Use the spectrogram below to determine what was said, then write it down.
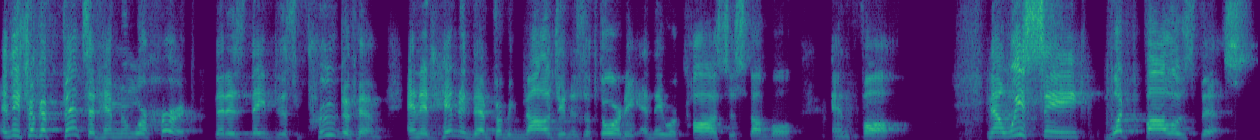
And they took offense at him and were hurt. That is, they disapproved of him, and it hindered them from acknowledging his authority, and they were caused to stumble and fall. Now we see what follows this.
